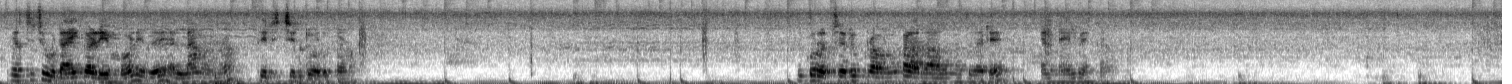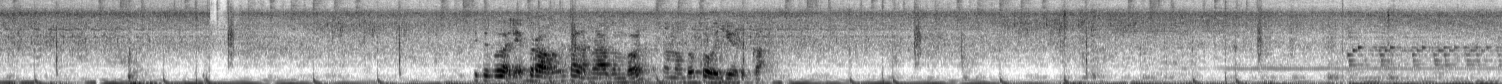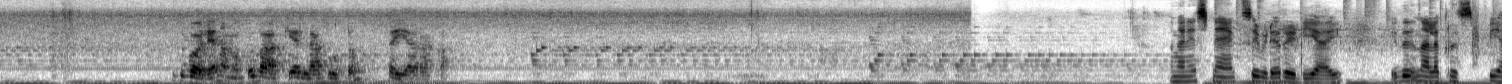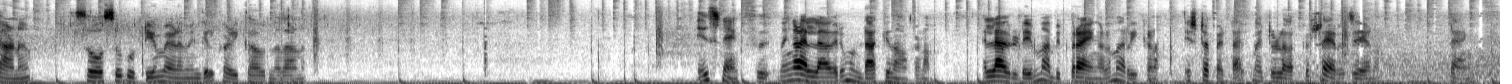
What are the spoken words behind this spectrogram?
കുറച്ച് ചൂടായി കഴിയുമ്പോൾ ഇത് എല്ലാം ഒന്ന് തിരിച്ചിട്ട് കൊടുക്കണം. ഇത് കുറച്ചൊരു ബ്രൗൺ കളറാകുന്നത് വരെ എണ്ണയിൽ വെക്കണം. ഇതുപോലെ ബ്രൗൺ കളറാകുമ്പോൾ നമുക്ക് കോരിയെടുക്കാം. ഇതുപോലെ നമുക്ക് ബാക്കി എല്ലാ കൂട്ടും തയ്യാറാക്കാം. അങ്ങനെ സ്നാക്സ് ഇവിടെ റെഡിയായി ഇത് നല്ല ക്രിസ്പിയാണ് സോസ് കുട്ടിയും വേണമെങ്കിൽ കഴിക്കാവുന്നതാണ്. ഈ സ്നാക്സ് നിങ്ങളെല്ലാവരും ഉണ്ടാക്കി നോക്കണം. എല്ലാവരുടെയും അഭിപ്രായങ്ങളും അറിയിക്കണം. ഇഷ്ടപ്പെട്ടാൽ മറ്റുള്ളവർക്ക് ഷെയർ ചെയ്യണം. താങ്ക്സ്.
